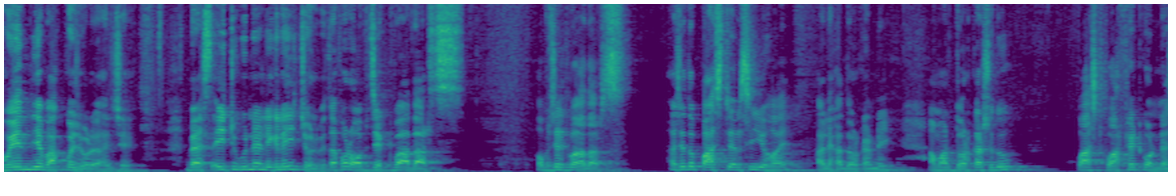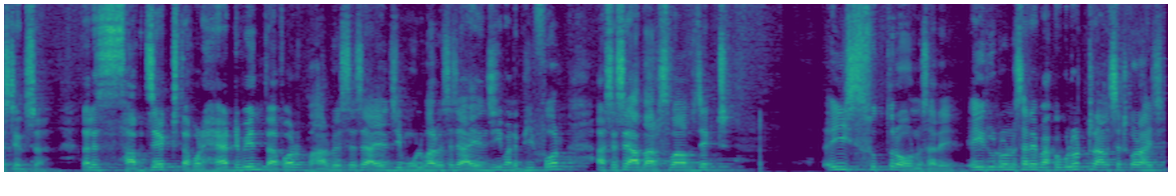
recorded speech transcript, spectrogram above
হোয়েন দিয়ে বাক্য জোড়া হয়েছে। ব্যাস, এইটুকুনে লিখলেই চলবে। তারপর অবজেক্ট বা আদার্স অবজেক্ট বা আদার্স আচ্ছা তো পাস্ট টেন্সই হয়, আর লেখার দরকার নেই। আমার দরকার শুধু পাস্ট পারফেক্ট কন্টিনিউয়াস টেন্সটা তাহলে সাবজেক্ট তারপর হ্যাড বিন তারপর ভার্বের শেষে আইএনজি মূল ভার্বের শেষে আইএনজি মানে বিফোর আর শেষে আদার্স বা অবজেক্ট এই সূত্র অনুসারে, এই রুল অনুসারে বাক্যগুলো ট্রান্সলেট করা হয়েছে।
